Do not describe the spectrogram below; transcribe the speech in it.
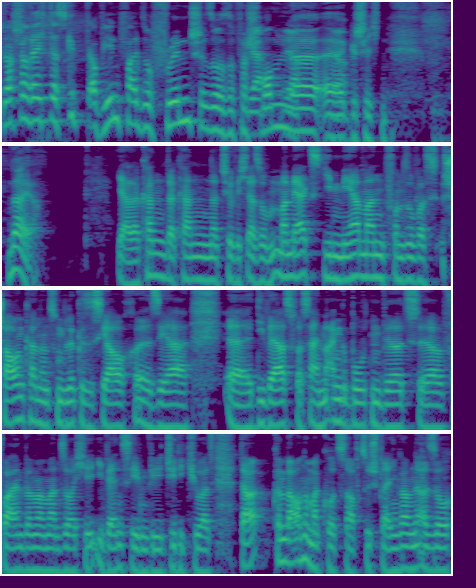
du hast schon recht, das gibt auf jeden Fall so Fringe, so, so verschwommene ja, ja, äh, Geschichten. Naja. Ja, da kann, da kann natürlich, also man merkt, je mehr man von sowas schauen kann und zum Glück ist es ja auch äh, sehr äh, divers, was einem angeboten wird, äh, vor allem wenn man mal solche Events eben wie GDQ hat. Da können wir auch noch mal kurz drauf zu sprechen kommen. Also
